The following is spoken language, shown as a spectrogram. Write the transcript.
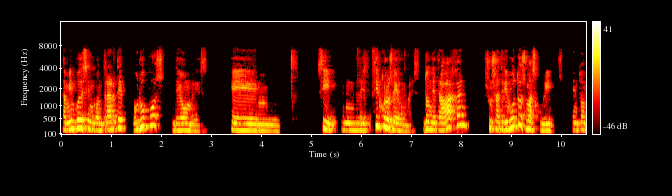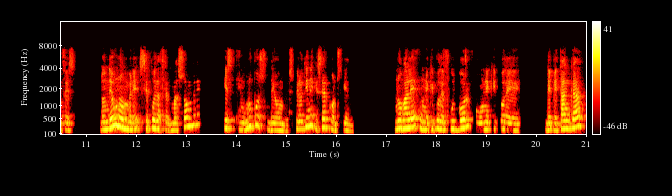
también puedes encontrarte grupos de hombres. Eh, sí, círculos de hombres, donde trabajan sus atributos masculinos. Entonces, donde un hombre se puede hacer más hombre es en grupos de hombres, pero tiene que ser consciente. No vale un equipo de fútbol o un equipo de, de petanca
